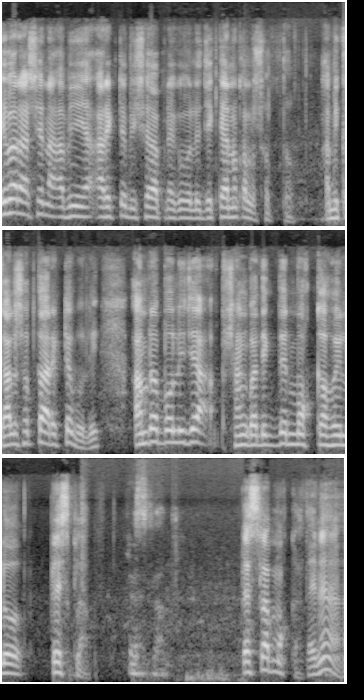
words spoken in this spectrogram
এবার আসেন আমি আরেকটা বিষয় আপনাকে বলি যে কেন কালো সত্য? আমি কালো সত্য আরেকটা বলি। আমরা বলি যে সাংবাদিকদের মক্কা হইল press club. Press club. Press club Mecca তাই না?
